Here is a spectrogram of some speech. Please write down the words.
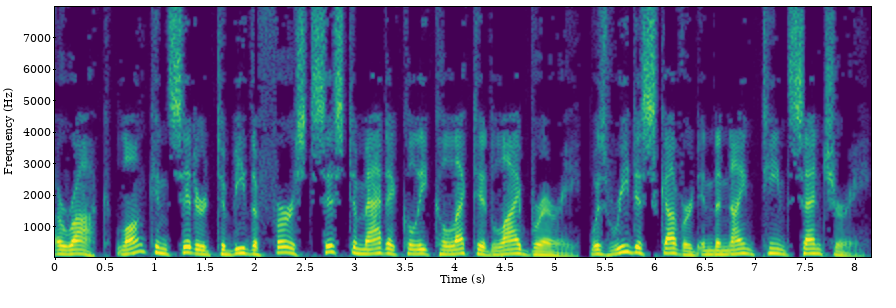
Iraq, long considered to be the first systematically collected library, was rediscovered in the 19th century.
